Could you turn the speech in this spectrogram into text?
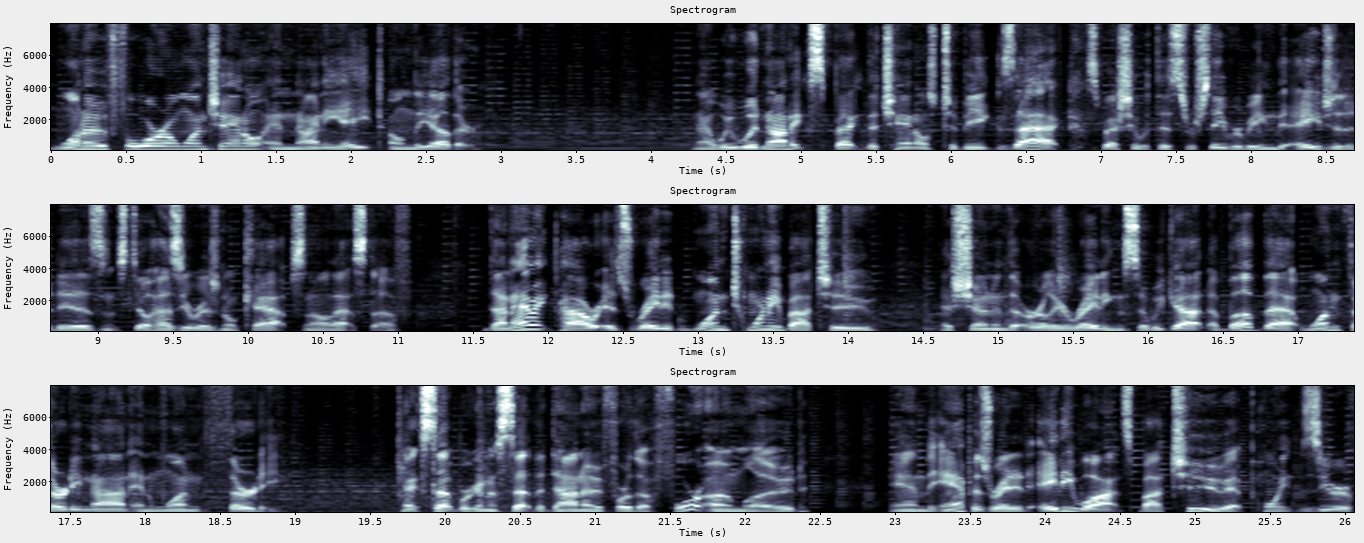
104 on one channel and 98 on the other. Now, we would not expect the channels to be exact, especially with this receiver being the age that it is and it still has the original caps and all that stuff. Dynamic power is rated 120 by 2, as shown in the earlier ratings, so we got above that 139 and 130. Next up, we're going to set the dyno for the 4 ohm load, and the amp is rated 80 watts by 2 at 0.04%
